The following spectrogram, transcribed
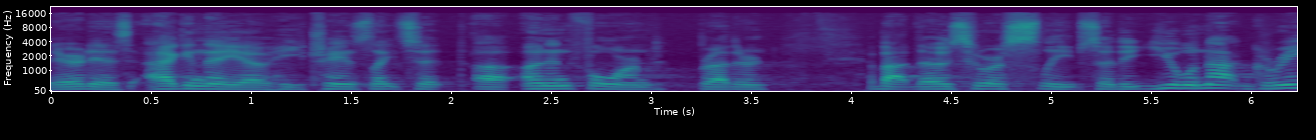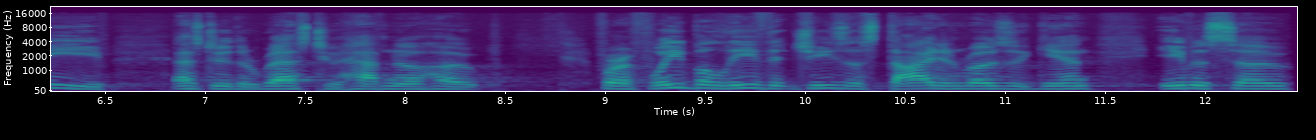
There it is, agoneo. He translates it uh, uninformed, brethren, about those who are asleep, so that you will not grieve as do the rest who have no hope. For if we believe that Jesus died and rose again, even so,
